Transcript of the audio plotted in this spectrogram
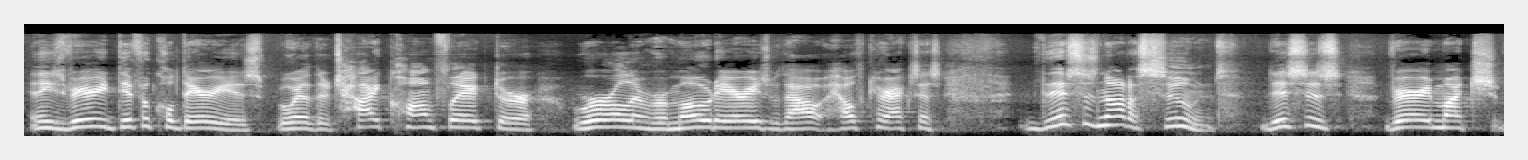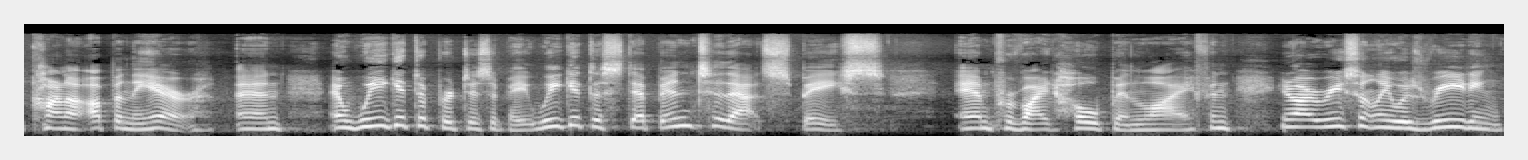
in these very difficult areas, whether it's high conflict or rural and remote areas without healthcare access, this is not assumed. This is very much kind of up in the air. And, and we get to participate. We get to step into that space and provide hope in life. And, you know, I recently was reading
